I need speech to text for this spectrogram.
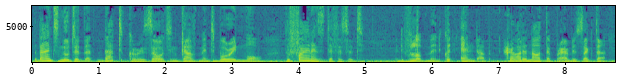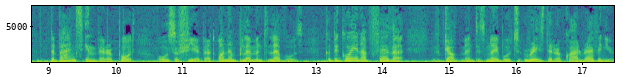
the banks noted that that could result in government borrowing more to finance deficit. The development could end up crowding out the private sector. The banks in their report also fear that unemployment levels could be going up further if government is not able to raise the required revenue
